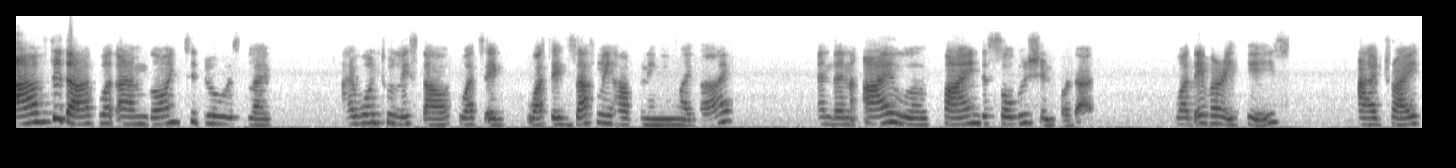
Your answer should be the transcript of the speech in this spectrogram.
After that, what I'm going to do is like I want to list out what's what's exactly happening in my life and then I will find the solution for that. Whatever it is, I try to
